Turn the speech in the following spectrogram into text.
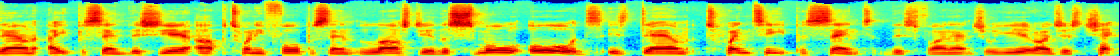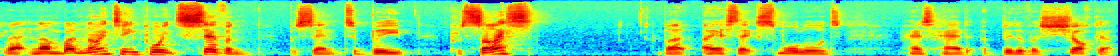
down 8% this year, up 24% last year. The small ords is down 20% this financial year. I just checked that number, 19.7% to be precise. But ASX small ords has had a bit of a shocker.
